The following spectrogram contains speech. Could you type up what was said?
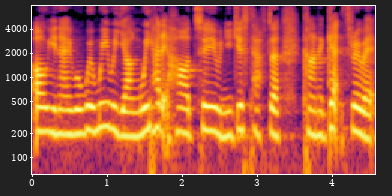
oh, you know, well, when we were young, we had it hard too, and you just have to kind of get through it.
